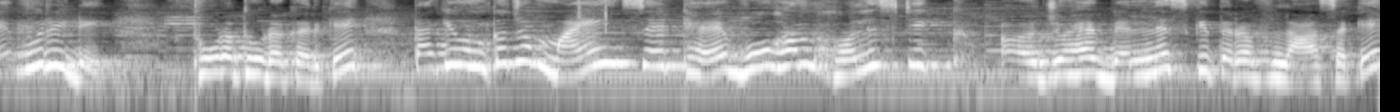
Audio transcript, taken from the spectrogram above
every day थोड़ा थोड़ा करके, ताकि उनका जो माइंड सेट है, वो हम होलिस्टिक जो है वेलनेस की तरफ़ ला सके,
